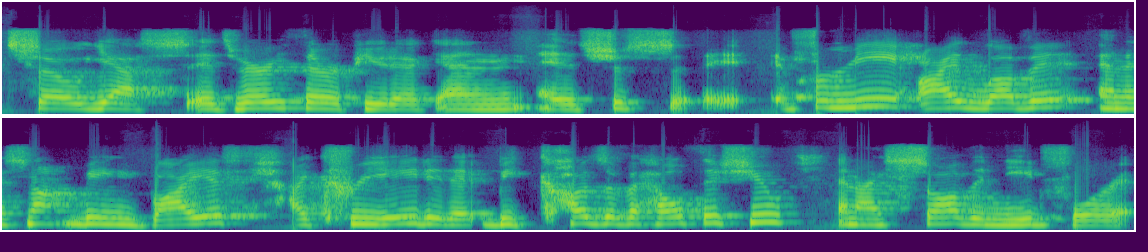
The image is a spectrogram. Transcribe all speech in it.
So, yes, it's very therapeutic. And it's just, for me, I love it. And it's not being biased. I created it because of a health issue and I saw the need for it.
